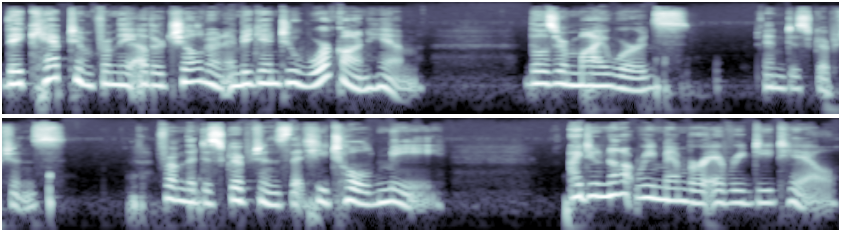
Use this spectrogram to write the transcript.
They kept him from the other children and began to work on him. Those are my words and descriptions from the descriptions that he told me. I do not remember every detail,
